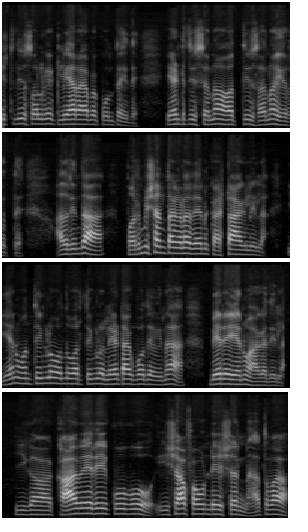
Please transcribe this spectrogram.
ಇಷ್ಟು ದಿವಸ ಒಳಗೆ ಕ್ಲಿಯರ್ ಆಗಬೇಕು ಅಂತ ಇದೆ. ಎಂಟು ದಿವ್ಸನೋ ಹತ್ತು ದಿವ್ಸನೋ ಇರುತ್ತೆ. ಅದರಿಂದ ಪರ್ಮಿಷನ್ ತಗೊಳ್ಳೋದೇನು ಕಷ್ಟ ಆಗಲಿಲ್ಲ. ಏನು ಒಂದು ತಿಂಗಳು, ಒಂದೂವರೆ ತಿಂಗಳು ಲೇಟ್ ಆಗ್ಬೋದೇ ವಿನ ಬೇರೆ ಏನೂ ಆಗೋದಿಲ್ಲ. ಈಗ ಕಾವೇರಿ ಕೂಗು, ಈಶಾ ಫೌಂಡೇಶನ್ ಅಥವಾ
